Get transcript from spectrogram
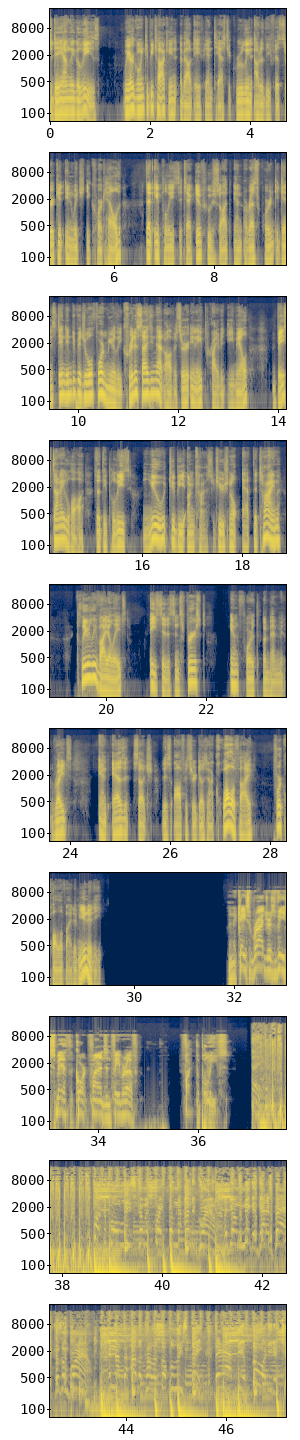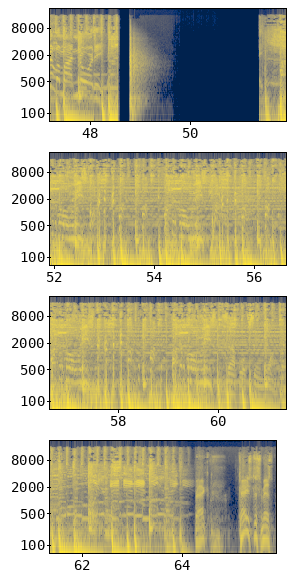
Today on Legalese, we are going to be talking about a fantastic ruling out of the Fifth Circuit in which the court held that a police detective who sought an arrest warrant against an individual for merely criticizing that officer in a private email based on a law that the police knew to be unconstitutional at the time clearly violates a citizen's First and Fourth Amendment rights, and as such, this officer does not qualify for qualified immunity. In the case of Rogers v. Smith, the court finds in favor of fuck the police. Fuck the police coming straight from the underground. A young nigga got it bad cause I'm brown. And not the other color, so police think they have the authority to kill a minority. Fuck the police. Case dismissed.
